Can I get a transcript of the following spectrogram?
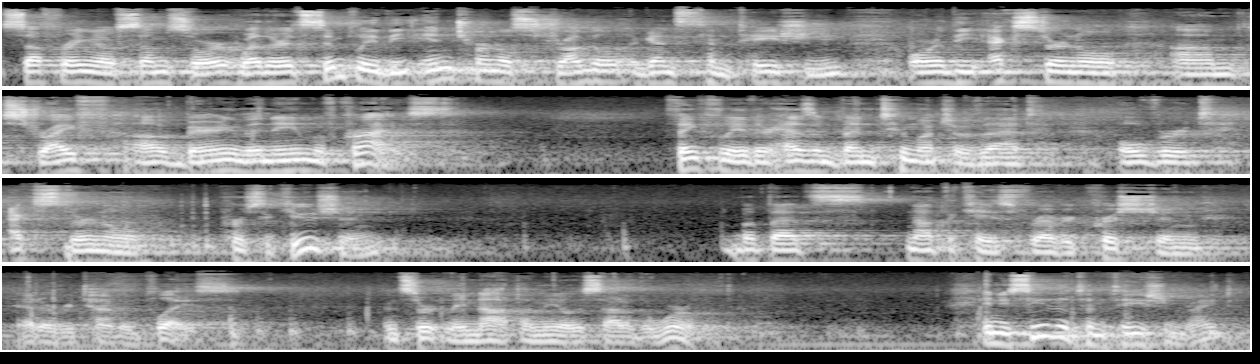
suffering of some sort, whether it's simply the internal struggle against temptation or the external um, strife of bearing the name of Christ. Thankfully, there hasn't been too much of that overt external persecution, but that's not the case for every Christian at every time and place, and certainly not on the other side of the world. And you see the temptation, right?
